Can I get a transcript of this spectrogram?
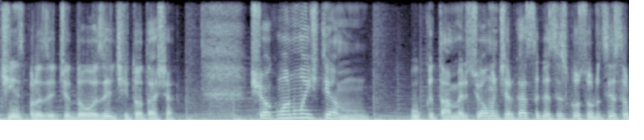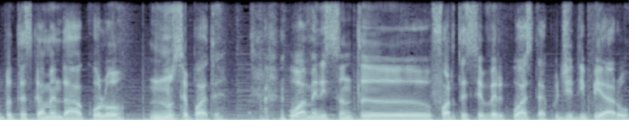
15-20 și tot așa. Și eu acum nu mai știam cu cât am mers. Eu am încercat să găsesc o soluție să plătesc amenda acolo. Nu se poate. Oamenii sunt uh, foarte severi cu astea, cu GDPR-ul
